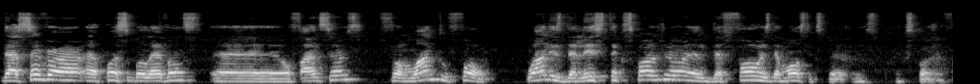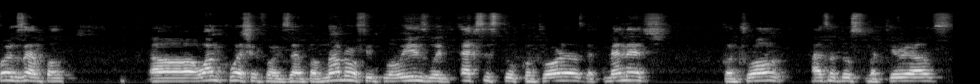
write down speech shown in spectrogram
there are several uh, possible levels uh, of answers from one to four. One is the least exposure, and the four is the most expo- exposure. For example, uh, one question, for example, number of employees with access to controllers that manage, control hazardous materials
